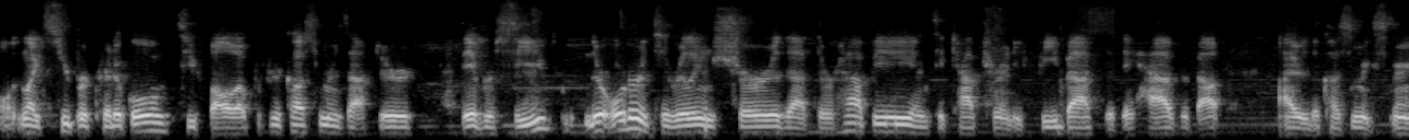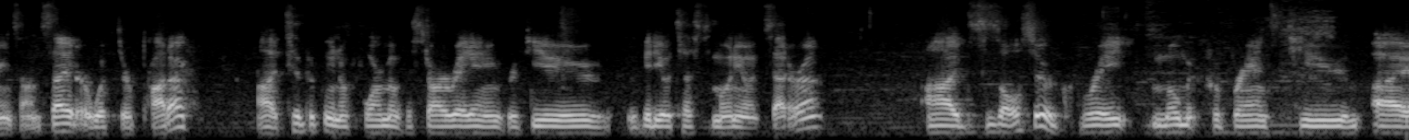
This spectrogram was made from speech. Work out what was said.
like super critical to follow up with your customers after they've received their order to really ensure that they're happy and to capture any feedback that they have about either the customer experience on site or with their product uh, typically in a form of a star rating, review, video testimonial, etc. Uh, this is also a great moment for brands to uh,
